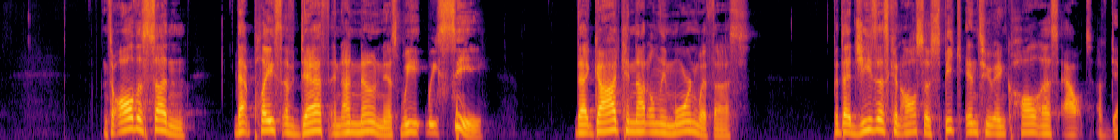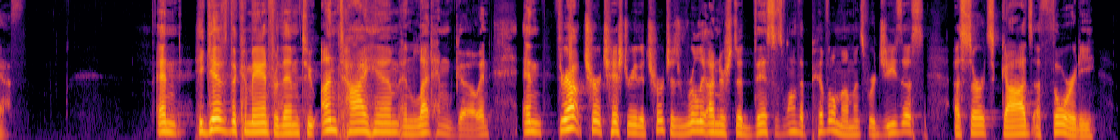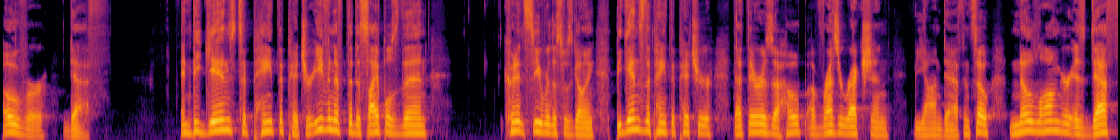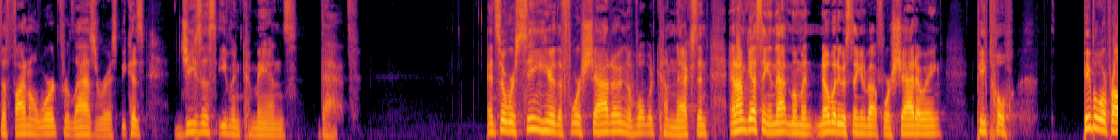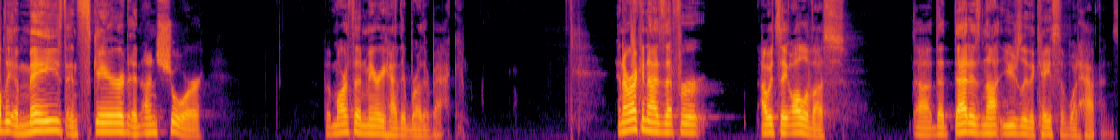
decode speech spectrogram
And so all of a sudden, that place of death and unknownness, we, we see that God can not only mourn with us, but that Jesus can also speak into and call us out of death. And he gives the command for them to untie him and let him go. And, and throughout church history, the church has really understood this as one of the pivotal moments where Jesus asserts God's authority over death and begins to paint the picture, even if the disciples then couldn't see where this was going, begins to paint the picture that there is a hope of resurrection beyond death. And so no longer is death the final word for Lazarus because Jesus even commands that. And so we're seeing here the foreshadowing of what would come next. And, and I'm guessing in that moment, nobody was thinking about foreshadowing. People, people were probably amazed and scared and unsure. But Martha and Mary had their brother back. And I recognize that for, I would say, all of us, uh, that that is not usually the case of what happens.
